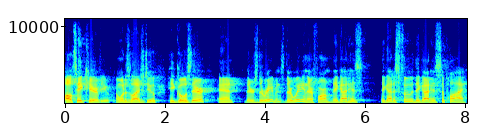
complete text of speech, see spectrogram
I'll take care of you. And what does Elijah do? He goes there, and there's the ravens. They're waiting there for him. They got his, they got his food, they got his supply.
